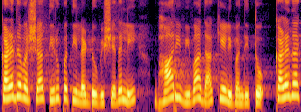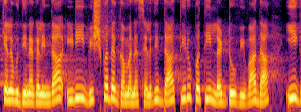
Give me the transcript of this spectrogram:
ಕಳೆದ ವರ್ಷ ತಿರುಪತಿ ಲಡ್ಡು ವಿಷಯದಲ್ಲಿ ಭಾರಿ ವಿವಾದ ಕೇಳಿಬಂದಿತ್ತು. ಕಳೆದ ಕೆಲವು ದಿನಗಳಿಂದ ಇಡೀ ವಿಶ್ವದ ಗಮನ ಸೆಳೆದಿದ್ದ ತಿರುಪತಿ ಲಡ್ಡು ವಿವಾದ ಈಗ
